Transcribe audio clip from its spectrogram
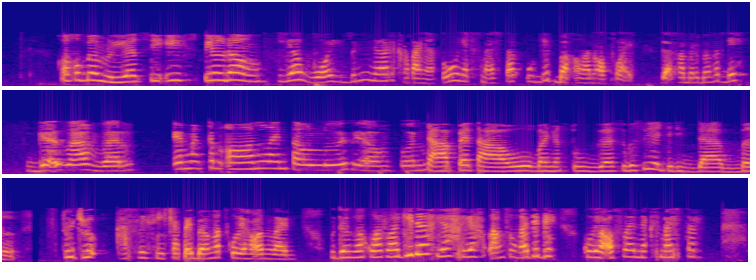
Kok aku belum lihat sih? Ih, spill dong. Iya woi, bener. Katanya tuh next semester Undip bakalan offline. Gak sabar banget deh. Gak sabar. Emang kan online tau lu, ya ampun. Capek tahu, banyak tugas. Tugas tuh ya jadi double. Setuju, asli sih capek banget kuliah online. Udah gak kuat lagi dah ya, ya langsung aja deh kuliah offline next semester.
